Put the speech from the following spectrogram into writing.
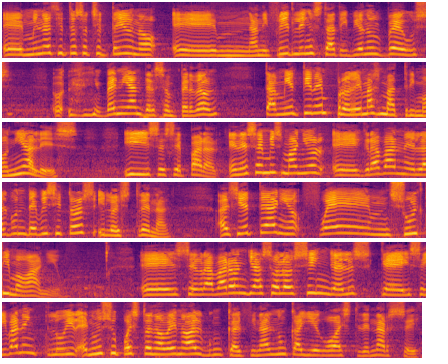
en 1981, eh, Annie Fried Lindstad y Björn Benny Anderson, perdón, también tienen problemas matrimoniales y se separan. En ese mismo año eh, graban el álbum The Visitors y lo estrenan. Al siguiente año fue mm, su último año. Eh, se grabaron ya solo singles que se iban a incluir en un supuesto noveno álbum que al final nunca llegó a estrenarse,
